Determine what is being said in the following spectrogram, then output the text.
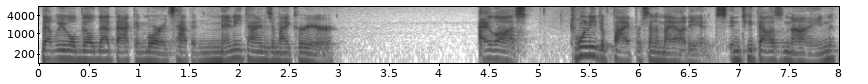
that we will build that back and more. It's happened many times in my career. I lost 20 to 5% of my audience in 2009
